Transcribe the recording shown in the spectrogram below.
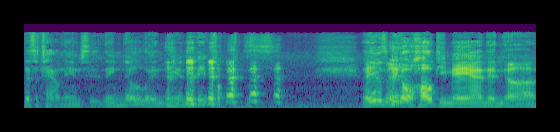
That's a town named named Nola in near Naples. He was a big old hulky man, and uh,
